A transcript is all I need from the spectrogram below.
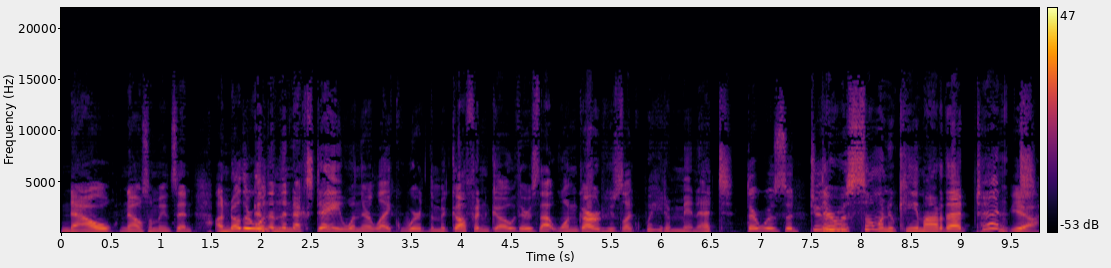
Now now something's in. Another one. and then the next day when they're like where'd the macguffin go there's that one guard who's like wait a minute there was a dude. there was someone who came out of that tent yeah.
